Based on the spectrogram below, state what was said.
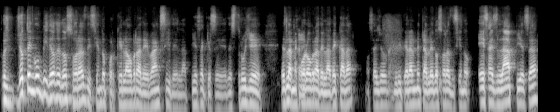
Pues yo tengo un video de dos horas diciendo por qué la obra de Banksy, de la pieza que se destruye, es la mejor obra de la década. O sea, yo literalmente hablé dos horas diciendo, esa es la pieza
